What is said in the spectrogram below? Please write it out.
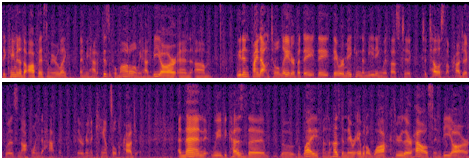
they came into the office, and we were like, and we had a physical model, and we had VR, and um, we didn't find out until later, but they, they, they were making the meeting with us to, to tell us the project was not going to happen. They were going to cancel the project. And then we, because the, the, the wife and the husband, they were able to walk through their house in VR.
